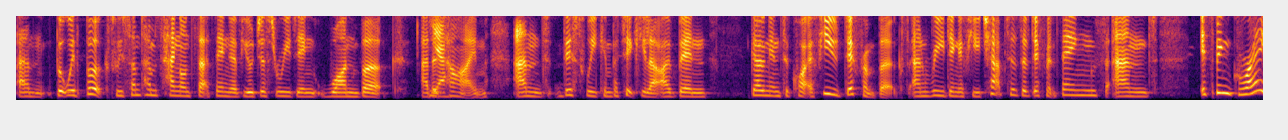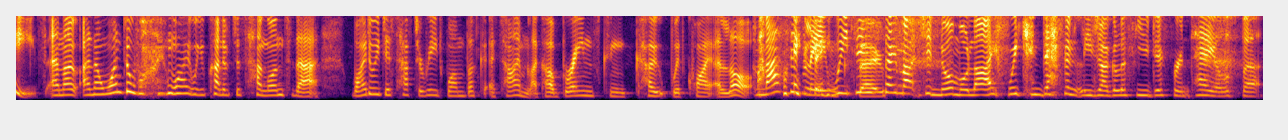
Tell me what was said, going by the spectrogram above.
um, but with books we sometimes hang on to that thing of you're just reading one book at Yeah. a time. And this week in particular, I've been going into quite a few different books and reading a few chapters of different things and it's been great. And I and I wonder why why we've kind of just hung on to that why do we just have to read one book at a time like our brains can cope with quite a lot Massively. We do so. much in normal life. We can definitely juggle a few different tales, but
